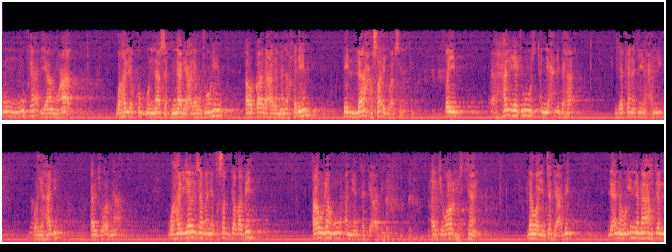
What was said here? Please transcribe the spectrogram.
أمك يا معاذ وهل يكب الناس في النار على وجوههم أو قال على مناخرهم إلا حصائد ألسنتهم؟ طيب هل يجوز أن يحلبها إذا كان فيها حليب وهي هدي الجواب نعم. وهل يلزم أن يتصدق به أو له أن ينتفع به؟ الجواب الثاني له أن ينتفع به لأنه إنما أهدى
